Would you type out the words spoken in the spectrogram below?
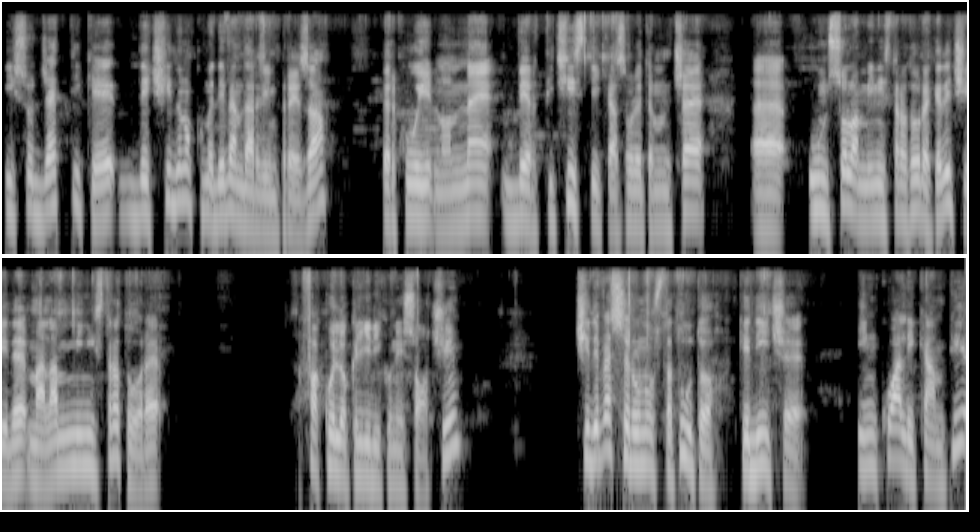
i soggetti che decidono come deve andare l'impresa, per cui non è verticistica, se volete, non c'è eh, un solo amministratore che decide, ma l'amministratore fa quello che gli dicono i soci. Ci deve essere uno statuto che dice in quali campi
